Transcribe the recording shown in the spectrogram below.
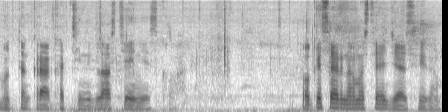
మొత్తం క్రాక్ వచ్చింది. గ్లాస్ చేంజ్ చేసుకోవాలి. ఓకే సార్ నమస్తే. జయ శ్రీరామ్.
